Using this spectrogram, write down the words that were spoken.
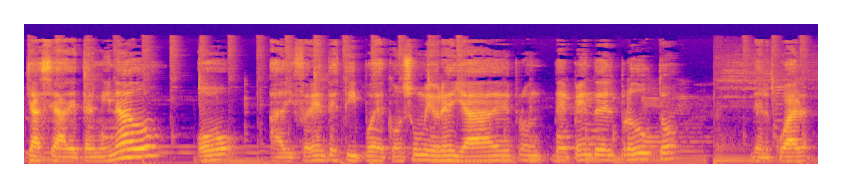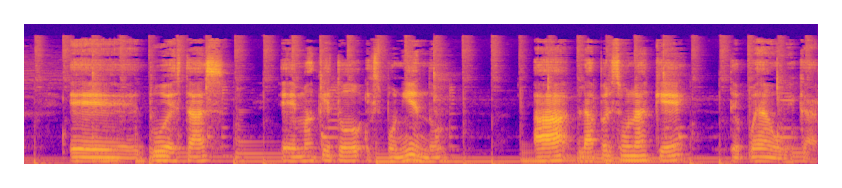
ya sea determinado o a diferentes tipos de consumidores. Ya depende del producto del cual eh, tú estás eh, más que todo exponiendo a las personas que te puedan ubicar.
